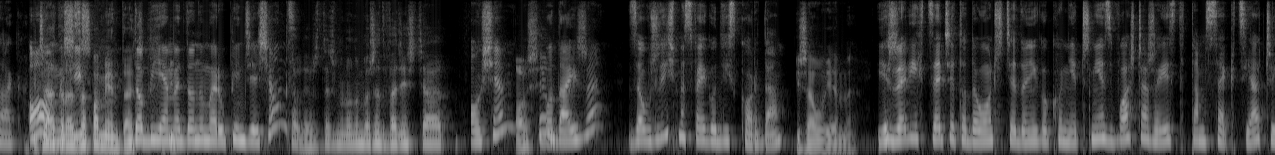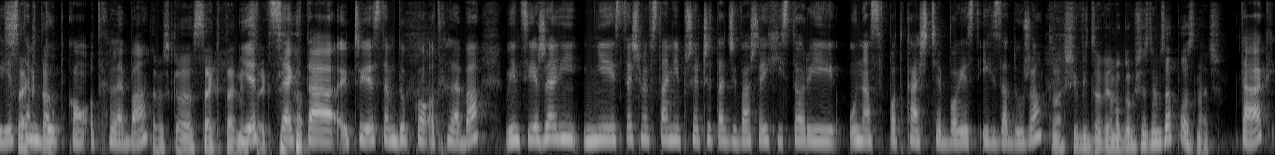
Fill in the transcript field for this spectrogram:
Tak. I trzeba teraz myślisz, zapamiętać. Dobijemy do numeru 50? Klaudia, że jesteśmy na numerze 20 8? Osiem? Bodajże? Założyliśmy swojego Discorda. i żałujemy. Jeżeli chcecie, to dołączcie do niego koniecznie, zwłaszcza, że jest tam sekcja, czy jestem Sekta. dupką od chleba. To jest sekta, nie Jest sekcja. sekta, czy jestem dupką od chleba, więc jeżeli nie jesteśmy w stanie przeczytać waszej historii u nas w podcaście, bo jest ich za dużo, To nasi widzowie mogą się z nim zapoznać. tak,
